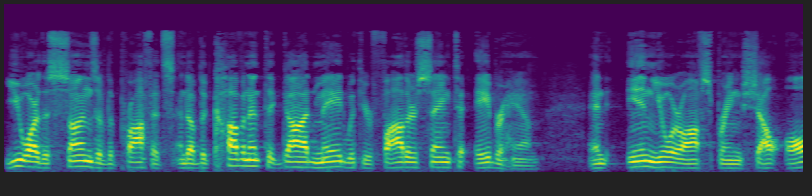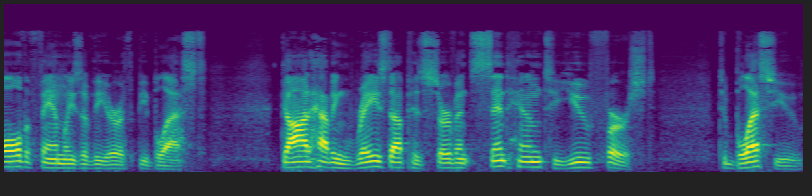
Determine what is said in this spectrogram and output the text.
You are the sons of the prophets and of the covenant that God made with your fathers, saying to Abraham, And in your offspring shall all the families of the earth be blessed. God, having raised up his servant, sent him to you first to bless you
